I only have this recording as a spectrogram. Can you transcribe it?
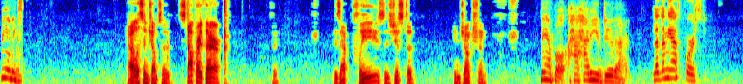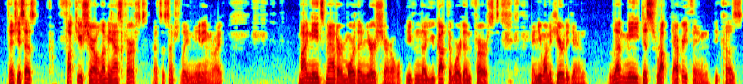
me an example. Allison jumps in. Stop right there. Is that please is just a injunction. Example. How, how do you do that? Let, let me ask first. Then she says, Fuck you, Cheryl, let me ask first. That's essentially the meaning, right? My needs matter more than yours, Cheryl, even though you got the word in first and you want to hear it again. Let me disrupt everything because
